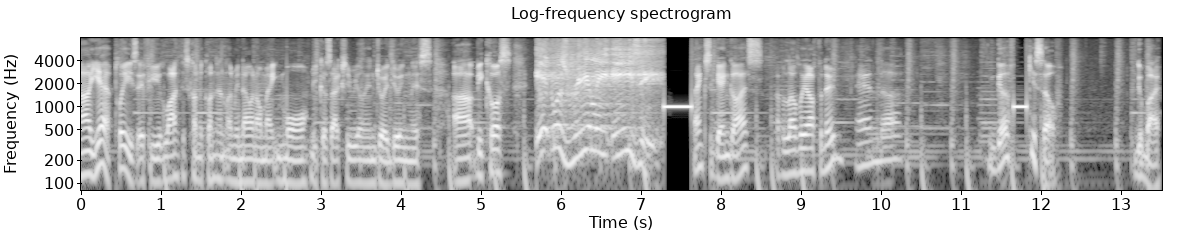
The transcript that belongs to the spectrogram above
Uh, yeah, please, if you like this kind of content, let me know and I'll make more because I actually really enjoy doing this. Uh, because it was really easy. Thanks again, guys. Have a lovely afternoon and uh, go f yourself. Goodbye.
